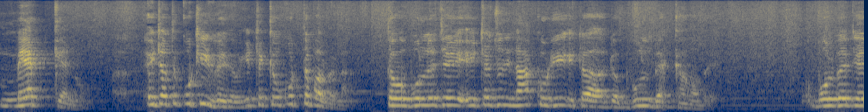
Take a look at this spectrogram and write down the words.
ম্যাপ কেন? এটা তো কঠিন হয়ে যাবে, এটা কেউ করতে পারবে না। তো বললে যে এটা যদি না করি, এটা একটা ভুল ব্যাখ্যা হবে। বলবে যে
